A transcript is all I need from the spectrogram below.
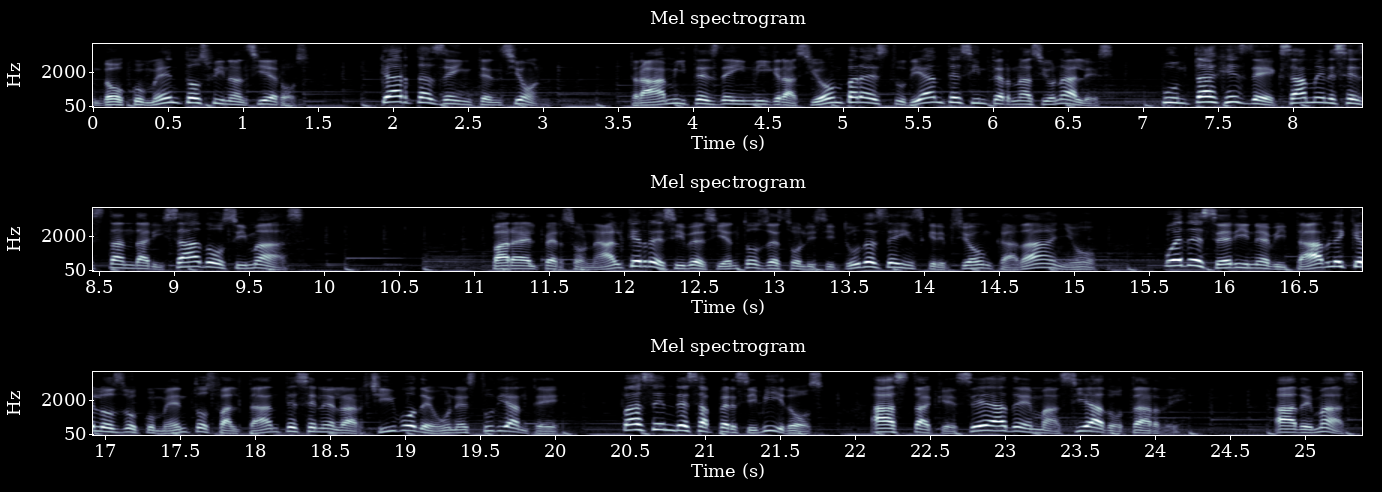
documentos financieros, cartas de intención, trámites de inmigración para estudiantes internacionales, puntajes de exámenes estandarizados y más. Para el personal que recibe cientos de solicitudes de inscripción cada año, puede ser inevitable que los documentos faltantes en el archivo de un estudiante pasen desapercibidos hasta que sea demasiado tarde. Además,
